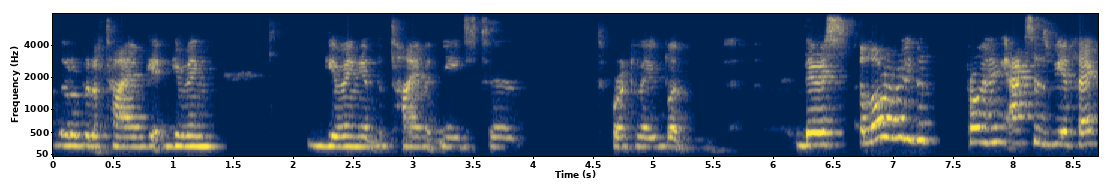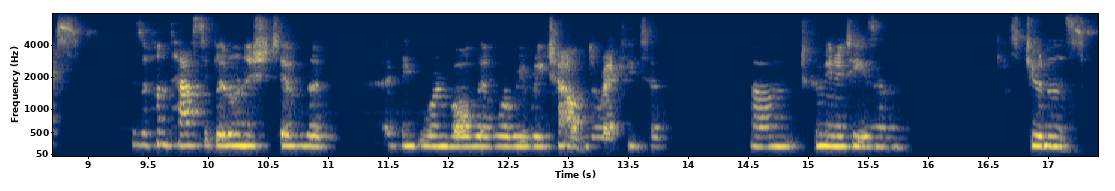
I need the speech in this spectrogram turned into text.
A little bit of time, get, giving giving it the time it needs to to percolate. But there's a lot of really good. Think Access VFX is a fantastic little initiative that I think we're involved in, where we reach out directly to um, to communities and students.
